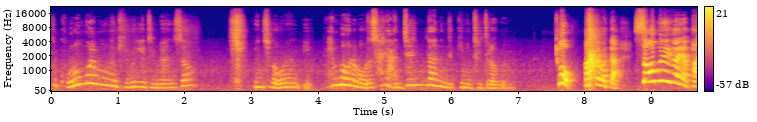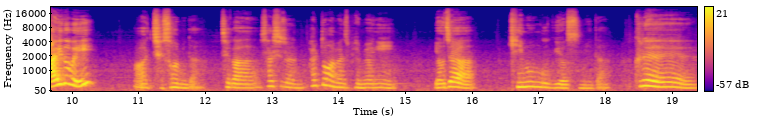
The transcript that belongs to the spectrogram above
또 그런 걸 먹는 기분이 들면서 왠지 먹으면 이 햄버거를 먹어도 살이 안 찐다는 느낌이 들더라고요. 어 맞다 맞다 서브웨이가 아니라 바이더웨이 아 죄송합니다. 제가 사실은 활동하면서 별명이 여자 김은국이었습니다. 그래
